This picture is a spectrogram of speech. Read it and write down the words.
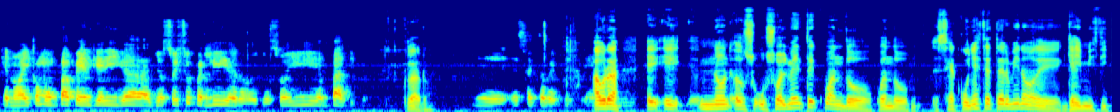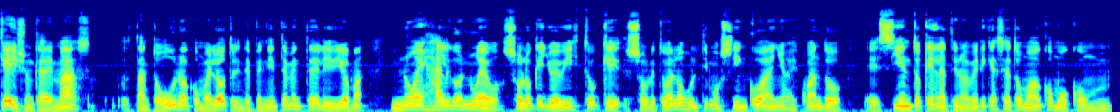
Que no hay como un papel que diga yo soy super líder o yo soy empático. Claro. Eh, exactamente. Ahora, eh, no, usualmente cuando, cuando se acuña este término de gamification, que además tanto uno como el otro, independientemente del idioma, no es algo nuevo, solo que yo he visto que, sobre todo en los últimos cinco años, es cuando eh, siento que en Latinoamérica se ha tomado como con,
